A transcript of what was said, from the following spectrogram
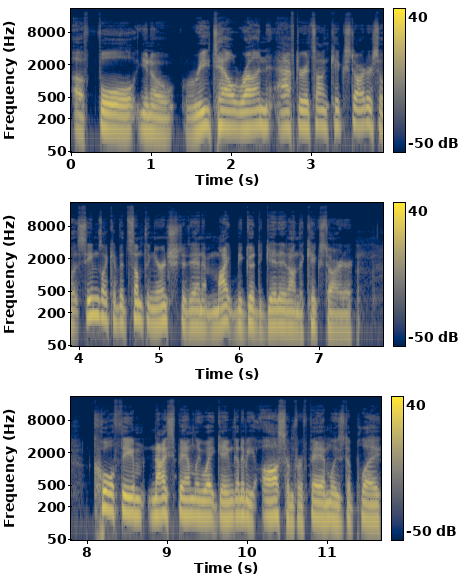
a full, you know, retail run after it's on Kickstarter. So it seems like if it's something you're interested in, it might be good to get in on the Kickstarter cool theme, nice family weight game. Going to be awesome for families to play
